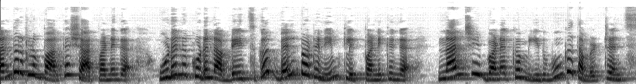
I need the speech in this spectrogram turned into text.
நண்பர்களும் பார்க்க ஷேர் பண்ணுங்க. உடனுக்குடன் அப்டேட்ஸ்க்கு பெல் பட்டனையும் கிளிக் பண்ணிக்கோங்க. நன்றி வணக்கம். இது உங்க தமிழ் ட்ரெண்ட்ஸ்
